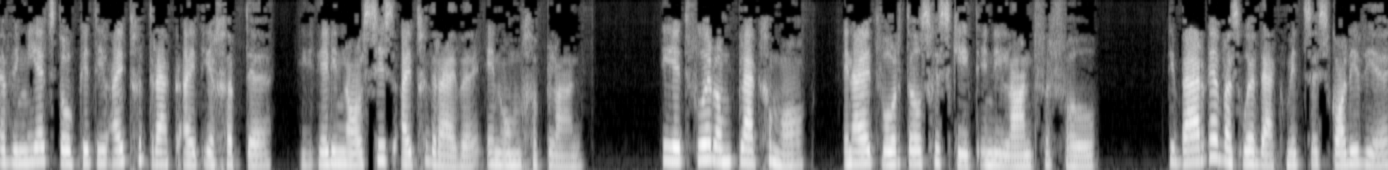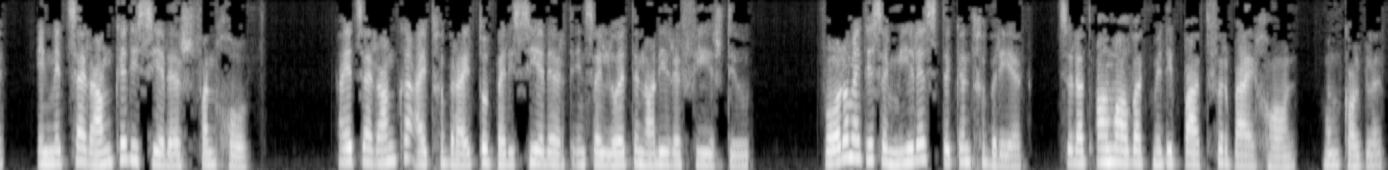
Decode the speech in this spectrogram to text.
Een vigneetstok het u uitgetrek uit Egypte, hy het die nasies uitgedreven en omgeplant. Hy het voor hom plek gemaakt, en hy het wortels geskiet in die land vervul. Die bergen was oordek met sy skadewee, en met sy ranke die seders van God. Hij het sy ranke uitgebreid tot bij die sedert en sy loote na die rivier toe. Waarom het hy sy mire stikkend gebreek, zodat allemaal wat met die pad voorbij gaan, omkalblik.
